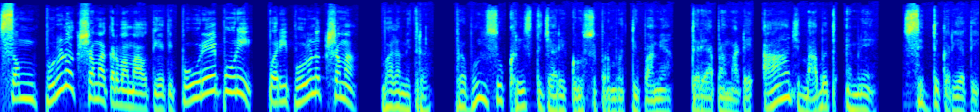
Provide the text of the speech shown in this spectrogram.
સંપૂર્ણ ક્ષમા કરવામાં આવતી હતી. પૂરેપૂરી પરિપૂર્ણ ક્ષમા. વાલા મિત્ર, પ્રભુ ઈસુ ખ્રિસ્ત જ્યારે ક્રુસ પર મૃત્યુ પામ્યા, ત્યારે આપણા માટે આ જ બાબત એમણે સિદ્ધ કરી હતી.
